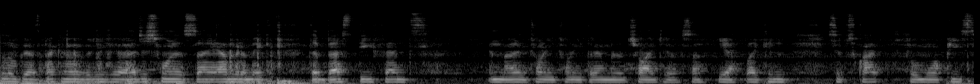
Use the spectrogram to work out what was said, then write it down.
Hello guys, back in my video here. I just wanted to say I'm gonna make the best defense in Madden 2023. I'm gonna try to. So yeah, like and subscribe for more. Peace.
